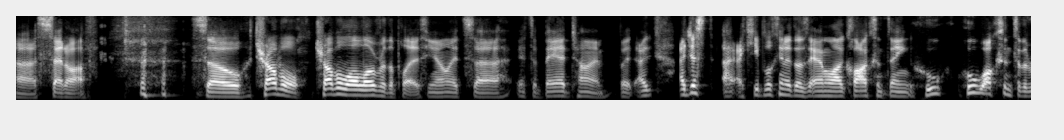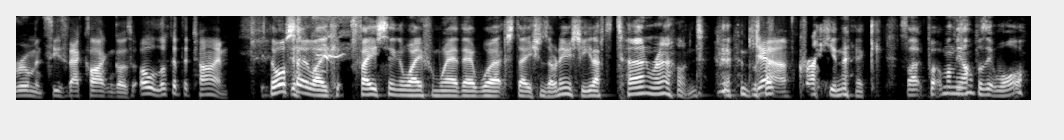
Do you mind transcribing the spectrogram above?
uh, set off. so trouble trouble all over the place. You know, it's uh it's a bad time. But I I just I, keep looking at those analog clocks and thinking who who walks into the room and sees that clock and goes, oh look at the time. It's also like facing away from where their workstations are. Anyway, so you'd have to turn around and like, Yeah. crack your neck. It's like put them on the opposite wall.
